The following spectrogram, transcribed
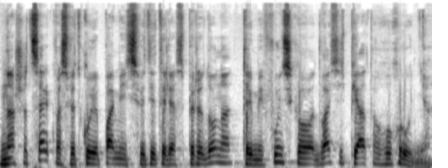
Наша церква святкує пам'ять святителя Спиридона Триміфунського 25 грудня.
